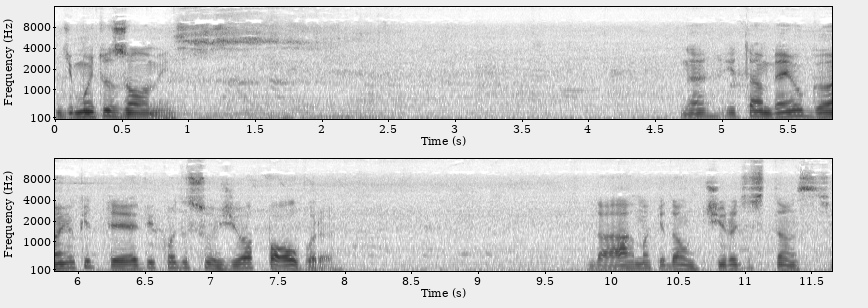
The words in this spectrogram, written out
de muitos homens. Né? E também o ganho que teve quando surgiu a pólvora da arma que dá um tiro à distância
